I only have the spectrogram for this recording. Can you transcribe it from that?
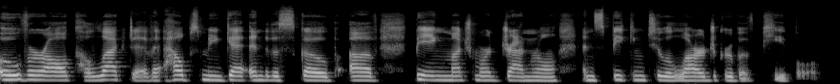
overall collective. It helps me get into the scope of being much more general and speaking to a large group of people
